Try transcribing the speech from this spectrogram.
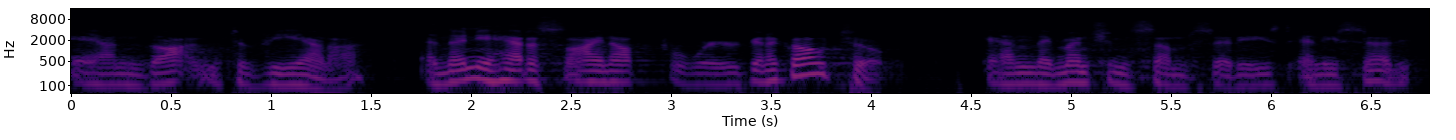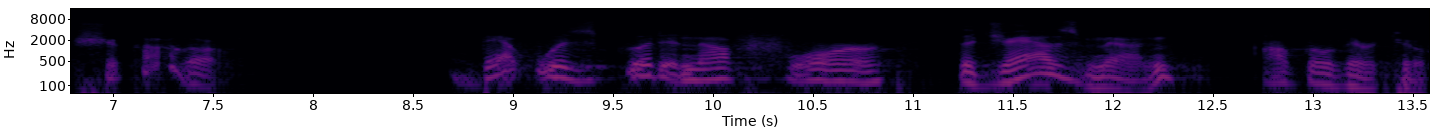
and gotten to Vienna, and then you had to sign up for where you're going to go to. And they mentioned some cities, and he said, Chicago. That was good enough for the jazz men. I'll go there too.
